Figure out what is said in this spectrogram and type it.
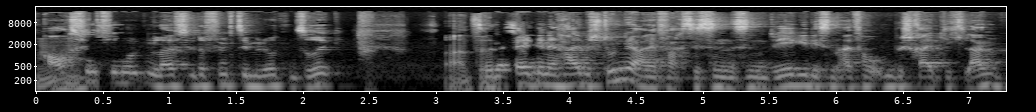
mhm. rauchst 5 Minuten, läufst wieder 15 Minuten zurück. Wahnsinn. So, da fällt dir eine halbe Stunde einfach. Das sind, das sind Wege, die sind einfach unbeschreiblich lang.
